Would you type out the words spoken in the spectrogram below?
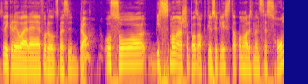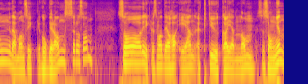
Så virker det å være forholdsmessig bra. Og så, hvis man er såpass aktiv syklist at man har liksom en sesong der man sykler konkurranser og sånn, så virker det som at det å ha én økt i uka gjennom sesongen,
